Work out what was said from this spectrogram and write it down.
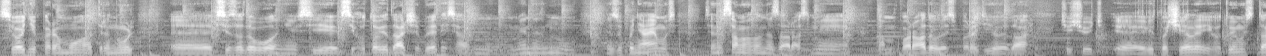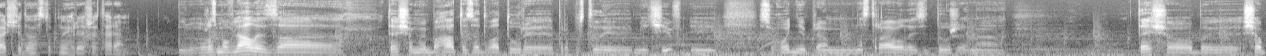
Сьогодні перемога 3-0. Е, Всі задоволені, всі, всі готові далі битися. Ми не, ну, не зупиняємось. Це не саме головне зараз. Ми там порадувались, пораділи, да, чуть-чуть е, відпочили і готуємося далі до наступної гри Шахтарем. розмовляли за те, що ми багато за два тури пропустили м'ячів, і сьогодні прям настраювались дуже на те, щоб, щоб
